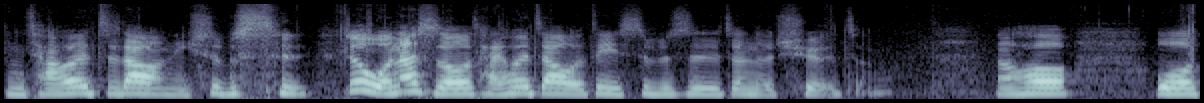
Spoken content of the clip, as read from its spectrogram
你才会知道你是不是。就我那时候才会知道我自己是不是真的确诊。然后我，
